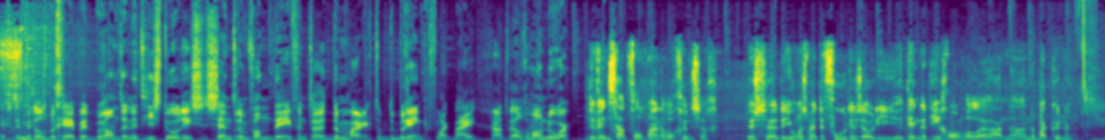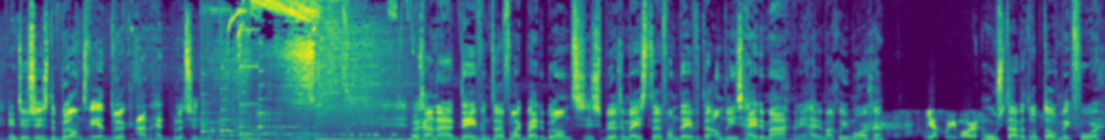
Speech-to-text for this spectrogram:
Heeft inmiddels begrepen, het brand in het historisch centrum van Deventer. De markt op de Brink, vlakbij, gaat wel gewoon door. De wind staat volgens mij nog wel gunstig. Dus uh, de jongens met de food en zo, die, ik denk dat die gewoon wel uh, aan, aan de bak kunnen. Intussen is de brandweer druk aan het blussen. We gaan naar Deventer, vlakbij de brand. Is burgemeester van Deventer Andries Heidema. Meneer Heidema, goedemorgen. Ja, goedemorgen. Hoe staat het er op het ogenblik voor?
